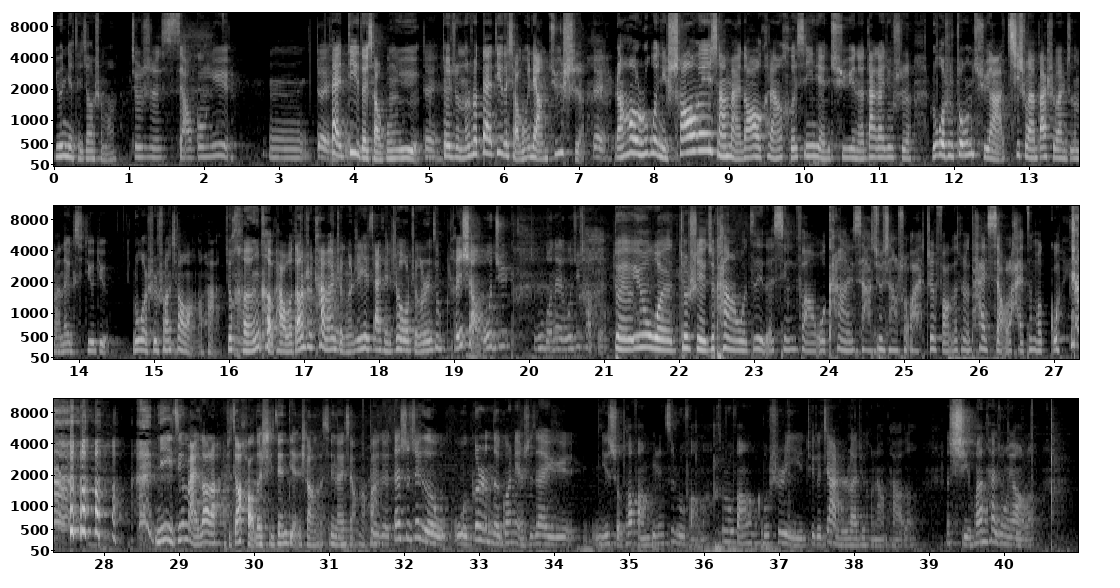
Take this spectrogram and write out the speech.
unit，unit 叫什么？就是小公寓，嗯，对，带地的小公寓，对，对，只能说带地的小公寓，两居室，对。然后如果你稍微想买到奥克兰核心一点区域呢，大概就是，如果是中区啊，七十万八十万只能买到一个 studio。如果是双校网的话，就很可怕。我当时看完整个这些价钱之后，我整个人就很小蜗居，就跟国内的蜗居差不多。对，因为我就是也去看了我自己的新房，我看了一下，就想说，哎，这房子真的太小了，还这么贵。你已经买到了比较好的时间点上了，现在想的话。对对，但是这个我个人的观点是在于，你首套房变成自住房嘛，自住房不是以这个价值来去衡量它的，那喜欢太重要了。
